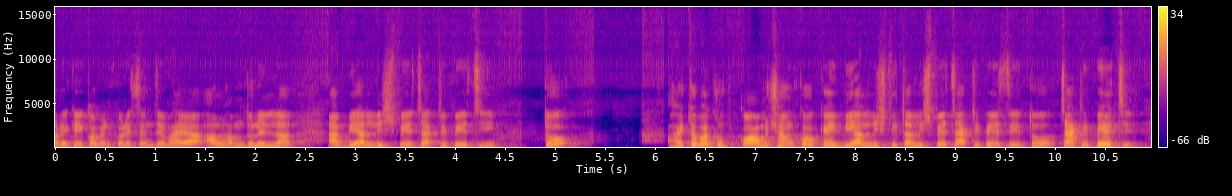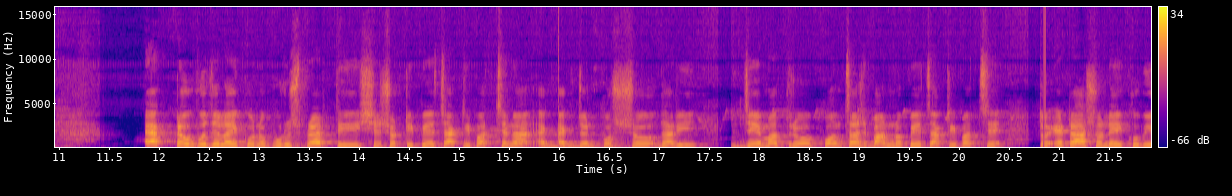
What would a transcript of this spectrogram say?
অনেকেই কমেন্ট করেছেন যে, ভাইয়া, আলহামদুলিল্লাহ বিয়াল্লিশ পেয়ে চাকরি পেয়েছি। তো হয়তোবা খুব কম সংখ্যক এই বিয়াল্লিশ, তেতাল্লিশ পেয়ে চাকরি পেয়েছে। তো চাকরি পেয়েছে। একটা উপজেলায় কোনো পুরুষ প্রার্থী ছেষট্টি পেয়ে চাকরি পাচ্ছে না। এক, একজন পোষ্যধারী যে মাত্র পঞ্চাশ, বান্ন পেয়ে চাকরি পাচ্ছে। তো এটা আসলেই খুবই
